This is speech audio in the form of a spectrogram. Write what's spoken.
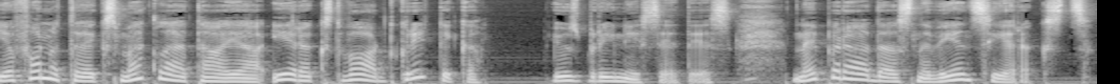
Ja fonotēkas meklētājā ierakst vārdu kritika, jūs brīnīsieties, neparādās neviens ieraksts.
